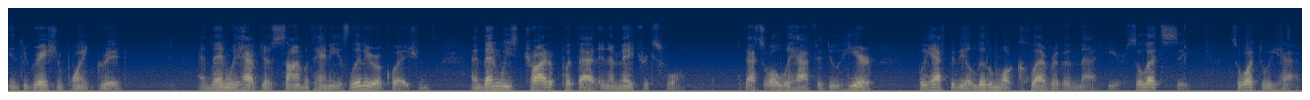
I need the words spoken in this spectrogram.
integration point grid. And then we have just simultaneous linear equations. And then we try to put that in a matrix form. That's all we have to do here. We have to be a little more clever than that here. So let's see. So what do we have?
